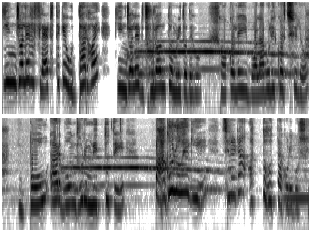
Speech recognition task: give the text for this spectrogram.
কিঞ্জলের ফ্ল্যাট থেকে উদ্ধার হয় কিঞ্জলের ঝুলন্ত মৃতদেহ। সকলেই বলা বলি করছিল বউ আর বন্ধুর মৃত্যুতে পাগল হয়ে গিয়ে ছেলেটা আত্মহত্যা করে বসল।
